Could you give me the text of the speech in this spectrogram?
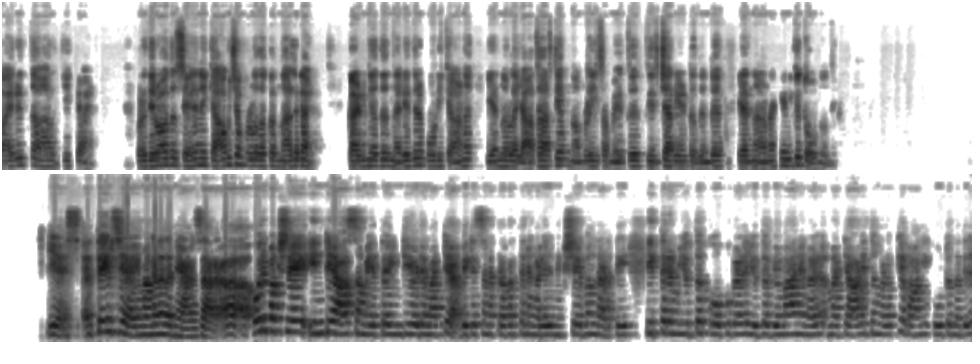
കരുത്താർജിക്കാൻ പ്രതിരോധ സേനയ്ക്ക് ആവശ്യമുള്ളതൊക്കെ നൽകാൻ കഴിഞ്ഞത് നരേന്ദ്രമോദിക്കാണ് എന്നുള്ള യാഥാർത്ഥ്യം നമ്മൾ ഈ സമയത്ത് തിരിച്ചറിയേണ്ടതുണ്ട് എന്നാണ് എനിക്ക് തോന്നുന്നത്. യെസ് തീർച്ചയായും അങ്ങനെ തന്നെയാണ് സാർ. ഒരു പക്ഷേ ഇന്ത്യ ആ സമയത്ത് ഇന്ത്യയുടെ മറ്റ് വികസന പ്രവർത്തനങ്ങളിൽ നിക്ഷേപം നടത്തി ഇത്തരം യുദ്ധക്കോപ്പുകൾ യുദ്ധവിമാനങ്ങൾ മറ്റ് ആയുധങ്ങളൊക്കെ വാങ്ങിക്കൂട്ടുന്നതിൽ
